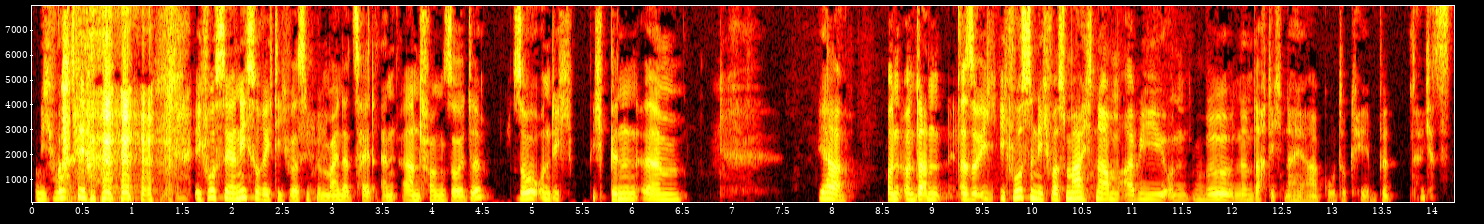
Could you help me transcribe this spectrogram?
Und ich wusste, ich wusste ja nicht so richtig, was ich mit meiner Zeit an, anfangen sollte. So, und ich, ich bin, ähm, ja, und, und dann, also ich, ich wusste nicht, was mache ich nach dem Abi und, und dann dachte ich, naja, gut, okay, jetzt,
